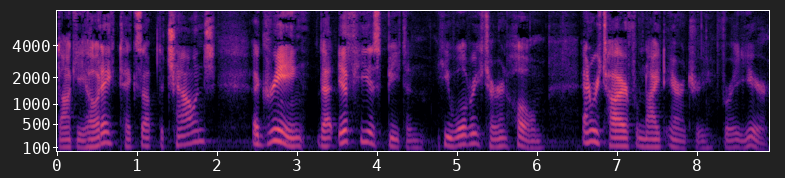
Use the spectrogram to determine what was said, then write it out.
Don Quixote takes up the challenge, agreeing that if he is beaten, he will return home and retire from knight errantry for a year.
